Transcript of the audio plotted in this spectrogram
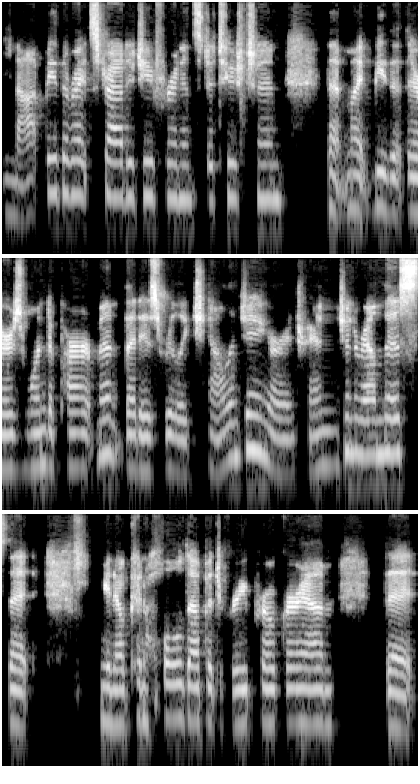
not be the right strategy for an institution. That might be that there's one department that is really challenging or intransigent around this that, you know, can hold up a degree program that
